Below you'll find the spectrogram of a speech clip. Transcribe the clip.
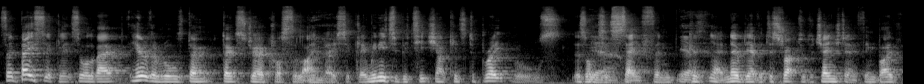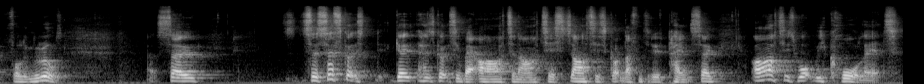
So basically, it's all about here are the rules. Don't don't stray across the line. Basically, we need to be teaching our kids to break rules as long as it's safe, and Yeah. because you know nobody ever disrupted or changed anything by following the rules. So. So Seth's got has got this thing about art and artists. Artists got nothing to do with paint. So art is what we call it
